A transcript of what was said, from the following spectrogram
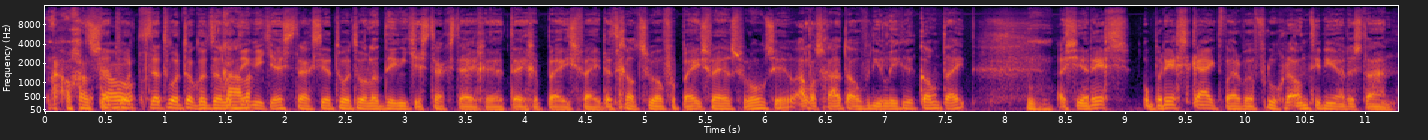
nou, we gaan zo... dat, wordt, dat wordt ook wel een dingetje straks. Dat wordt wel een dingetje straks tegen, tegen PSV. Dat geldt zowel voor PSV als voor ons. Alles gaat over die linkerkant heen. Mhm. Als je rechts, op rechts kijkt waar we vroeger Anthony hadden staan...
